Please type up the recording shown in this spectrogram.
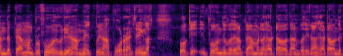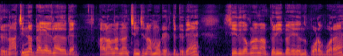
அந்த பேமெண்ட் ப்ரூஃபும் ஒரு வீடியோ நான் மேக் பண்ணி நான் போடுறேன் சரிங்களா? ஓகே இப்போ வந்து பார்த்தீங்கன்னா பேமெண்ட்டில் கரெக்டாக வருதான்னு பார்த்தீங்கன்னா கரெக்டாக வந்துட்டு நான் சின்ன பேக்கேஜ்லாம் இருக்கேன் அதனால தான் நான் சின்ன சின்ன அமௌண்ட் எடுத்துகிட்டு இருக்கேன். ஸோ இதுக்கப்புறம் நான் பெரிய பேக்கேஜ் வந்து போட போகிறேன்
